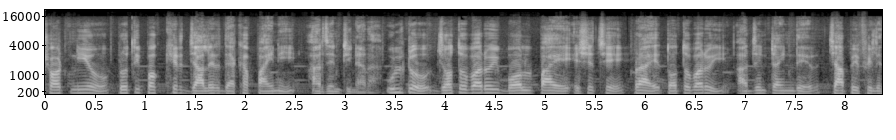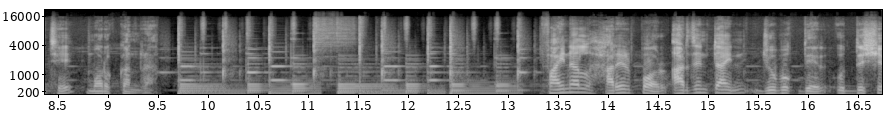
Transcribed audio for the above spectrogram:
শট নিয়েও প্রতিপক্ষের জালের দেখা পায়নি আর্জেন্টিনারা। উল্টো যতবারই বল পায়ে এসেছে, প্রায় ততবারই আর্জেন্টাইনদের চাপে ফেলেছে মরক্কানরা। Thank you. ফাইনাল হারের পর আর্জেন্টাইন যুবকদের উদ্দেশ্যে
